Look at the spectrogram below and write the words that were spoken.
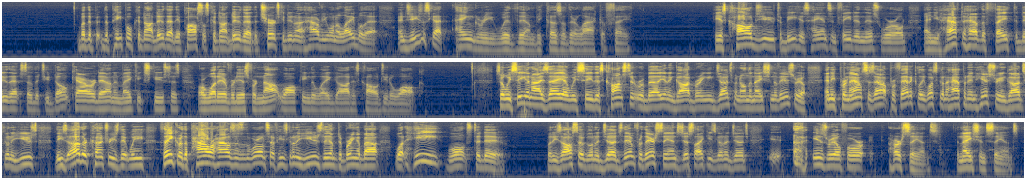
But the, the people could not do that. The apostles could not do that. The church could do that, however you want to label that. And Jesus got angry with them because of their lack of faith. He has called you to be His hands and feet in this world, and you have to have the faith to do that so that you don't cower down and make excuses or whatever it is for not walking the way God has called you to walk. So we see in Isaiah, we see this constant rebellion and God bringing judgment on the nation of Israel. And he pronounces out prophetically what's going to happen in history. And God's going to use these other countries that we think are the powerhouses of the world and stuff, he's going to use them to bring about what he wants to do. But he's also going to judge them for their sins, just like he's going to judge Israel for her sins, the nation's sins.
